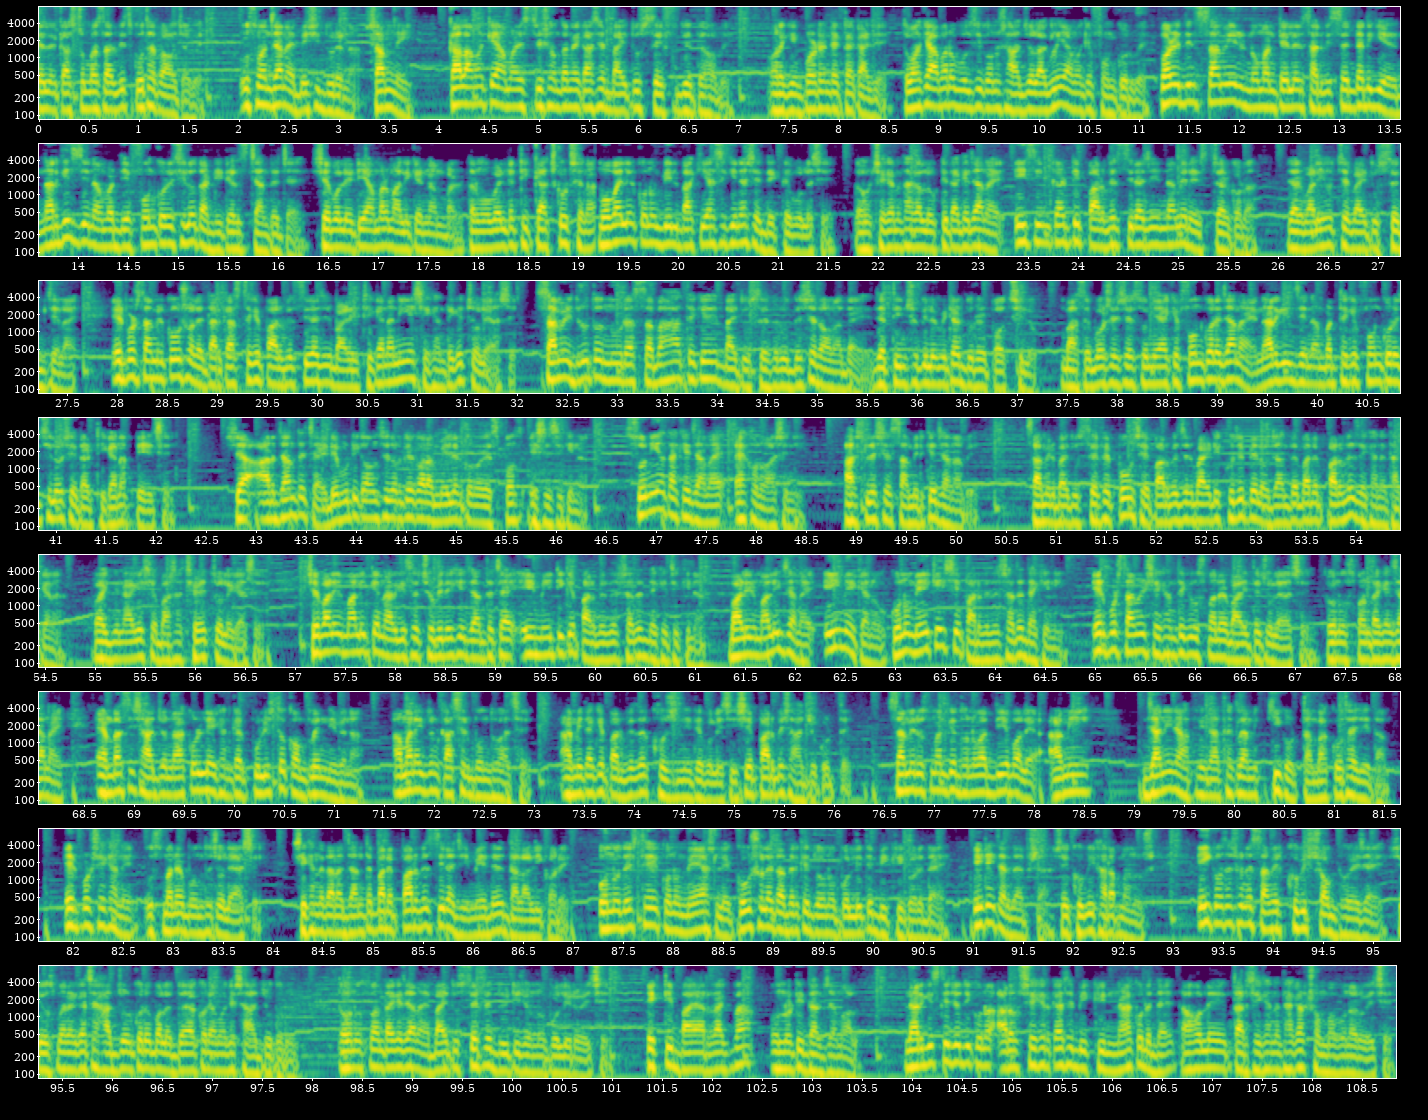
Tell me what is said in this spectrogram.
নোমানটেলের কাস্টমার সার্ভিস কোথায় পাওয়া যাবে? উসমান জানায়, বেশি দূরে না, সামনেই। কাল আমাকে আমার স্ত্রী সন্তানের কাছে বাইতুস সেফ যেতে হবে। অনেক ইম্পর্টেন্ট একটা কাজে। তোমাকে আবারও বলছি, কোনো সাহায্য লাগলেই আমাকে ফোন করবে। পরের দিন সামির নোমান টেলের সার্ভিস সেন্টারে গিয়ে নার্গিস যে নাম্বার দিয়ে ফোন করেছিল, তার ডিটেলস জানতে চায়। সে বলে, এটি আমার মালিকের নাম্বার তার মোবাইলটা ঠিক কাজ করছে না। মোবাইলের কোনো বিল বাকি আছে কিনা সে দেখতে বলেছে। তখন সেখানে থাকা লোকটি তাকে জানায়, এই সিম কার্ডটি পারভেজ সিরাজির নামে রেজিস্টার করা। যার বাড়ি হচ্ছে বাইতুসেফ জেলায়। এরপর সামির কৌশলে তার কাছ থেকে পারভেজ সিরাজের বাড়ির ঠিকানা নিয়ে সেখান থেকে চলে আসে। সামির দ্রুত নুরা সাবাহা থেকে বাইতুসেফের উদ্দেশ্যে রওনা দেয়, যা তিনশো কিলোমিটার দূরের পথ ছিল। বাসে বসে সে সোনিয়াকে ফোন করে জানায়, নার্গিস যে নাম্বার থেকে ফোন করেছিল সে তার ঠিকানা পেয়েছে। সে আর জানতে চায়, ডেপুটি কাউন্সিলরকে করা মেলের কোনো রেসপন্স এসেছে কিনা। সোনিয়া তাকে জানায়, এখনও আসেনি। আসলে সে সামিরকে জানাবে। সামির বাইদুল সেফে পৌঁছে পারভেজের বাড়িটি খুঁজে পেলেও জানতে পারে পারভেজ এখানে থাকে না। কয়েকদিন আগে সে বাসা ছেড়ে চলে গেছে। সে বাড়ির মালিককে নার্গিসের ছবি দেখিয়ে জানতে চায়, এই মেয়েটিকে পারভেজের সাথে দেখেছে কিনা? বাড়ির মালিক জানায়, এই মেয়ে কেন? কোনো মেয়েকেই সে পারভেজের সাথে দেখেনি। এরপর সামির সেখান থেকে উসমানের বাড়িতে চলে আসে। তখন উসমান তাকে জানায়, এম্বাসি সাহায্য না করলে এখানকার পুলিশ তো কমপ্লেন নেবে না। আমার একজন কাছের বন্ধু আছে। আমি তাকে পারভেজের খোঁজ নিতে বলেছি। সে পারবে সাহায্য করতে। সামির উসমানকে ধন্যবাদ দিয়ে বলে, আমি জানি না আপনি না থাকলে আমি কি করতাম বা কোথায় যেতাম। এরপর সেখানে উসমানের বন্ধু চলে আসে। সেখানে তারা জানতে পারে পারভেজ সিরাজি মেয়েদের দালালি করে। অন্য দেশ থেকে কোনো মেয়ে আসলে কৌশলে তাদেরকে যৌনপল্লীতে বিক্রি করে দেয়। এটাই তার ব্যবসা। সে খুবই খারাপ মানুষ। এই কথা শুনে সামির খুবই শকড হয়ে যায়। সে উসমানের কাছে হাত জোড় করে বলে, দয়া করে আমাকে সাহায্য করুন। তখন উসমান তাকে জানায়, বাইতুস সেফে দুইটি যৌনপল্লী রয়েছে। একটি বায়ার রাখবা, অন্যটি দার জামাল নার্গিসকে যদি কোনো আরব শেখের কাছে বিক্রি না করে দেয়, তাহলে তার সেখানে থাকার সম্ভাবনা রয়েছে।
